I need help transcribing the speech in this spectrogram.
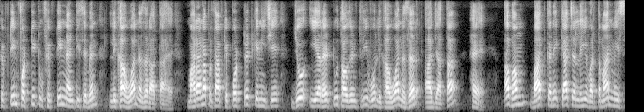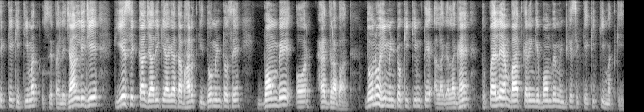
fifteen forty two fifteen ninety seven लिखा हुआ नज़र आता है। महाराणा प्रताप के पोर्ट्रेट के नीचे जो ईयर है 2003 वो लिखा हुआ नज़र आ जाता है। अब हम बात करें क्या चल रही है वर्तमान में इस सिक्के की कीमत, उससे पहले जान लीजिए कि ये सिक्का जारी किया गया था भारत की दो मिनटों से, बॉम्बे और हैदराबाद। दोनों ही मिनटों की कीमतें अलग अलग हैं। तो पहले हम बात करेंगे बॉम्बे मिंट के सिक्के की कीमत की।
